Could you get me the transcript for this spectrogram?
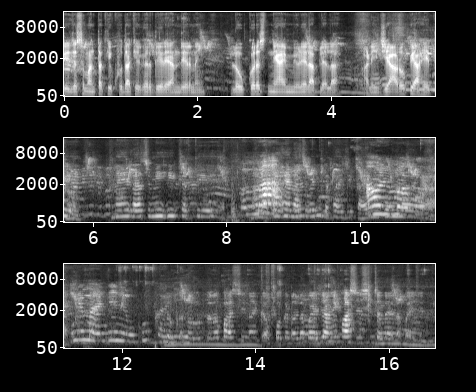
ते जसं म्हणतात की खुदा के घर देर अंधेर नाही लवकरच न्याय मिळेल आपल्याला. आणि जे आरोपी आहेत मी ही करते. मला पाहायलाच भेटलं पाहिजे काय लोकांना फाशी नाही का पकडायला पाहिजे आणि फाशी शिक्षा द्यायला पाहिजे.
